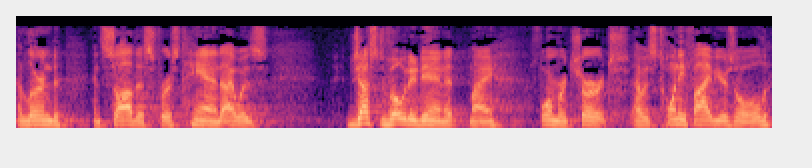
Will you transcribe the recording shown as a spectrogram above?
I learned and saw this firsthand. I was just voted in at my former church. I was 25 years old,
